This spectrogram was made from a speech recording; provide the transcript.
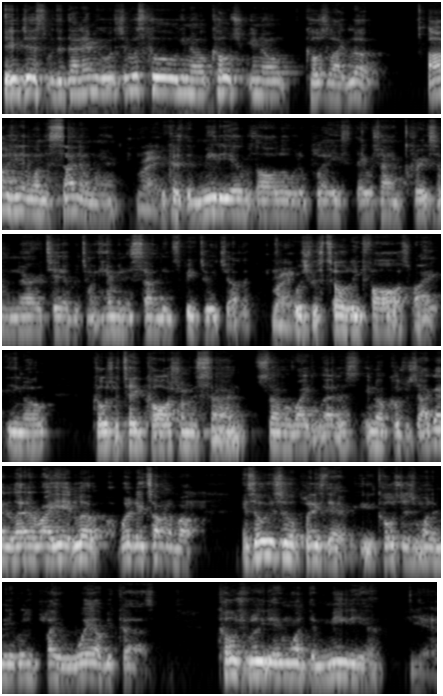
it just the dynamic was it was cool, you know, coach, you know, coach like, look, obviously he didn't want the son to win Right. because the media was all over the place. They were trying to create some narrative between him and his son didn't speak to each other. Right. which was totally false, right? You know, coach would take calls from his son. Son would write letters. You know, coach would say, I got a letter right here. Look, what are they talking about? And so it was to a place that coaches wanted me to really play well because coach really didn't want the media Yeah.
